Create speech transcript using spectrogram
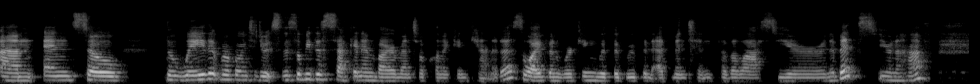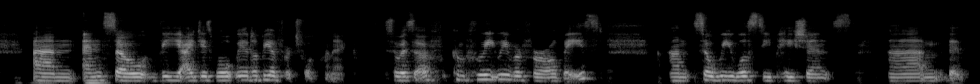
um, and so the way that we're going to do it, so this will be the second environmental clinic in Canada. So I've been working with the group in Edmonton for the last year and a bit, year and a half. Um, and so the idea is, well, it'll be a virtual clinic. So it's a completely referral based. Um, so we will see patients um, that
